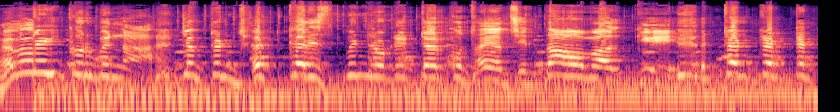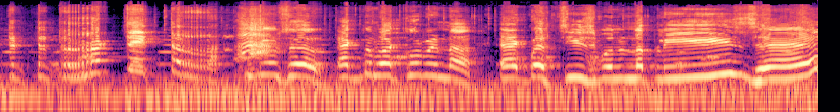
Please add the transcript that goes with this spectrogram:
হ্যালো দেরি করবেন না ডক্টর ঝটকার স্পিন রোটেটর কোথায় আছে দাও আমাকে স্যার একদম রাগ করবেন না একবার চিজ বলুন না প্লিজ হ্যাঁ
